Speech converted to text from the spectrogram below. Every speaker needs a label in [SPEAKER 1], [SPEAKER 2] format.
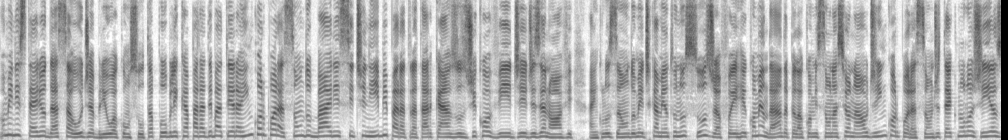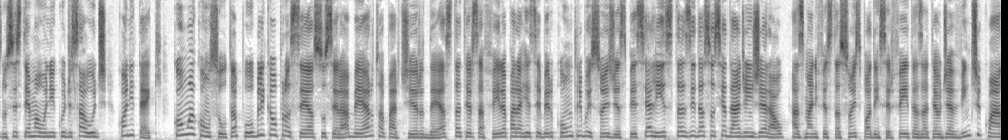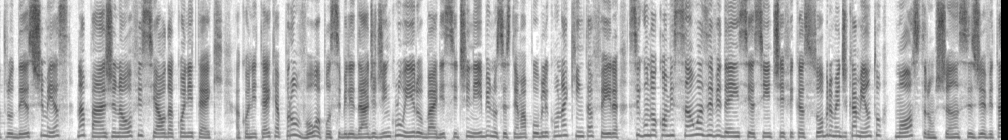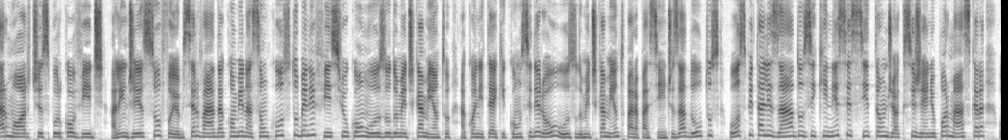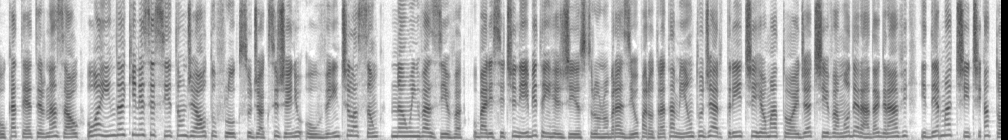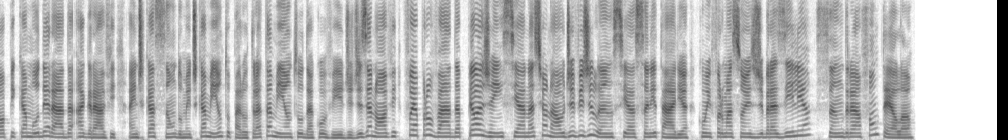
[SPEAKER 1] O Ministério da Saúde abriu a consulta pública para debater a incorporação do baricitinib para tratar casos de Covid-19. A inclusão do medicamento no SUS já foi recomendada pela Comissão Nacional de Incorporação de Tecnologias no Sistema Único de Saúde, CONITEC. Com a consulta pública, o processo será aberto a partir desta terça-feira para receber contribuições de especialistas e da sociedade em geral. As manifestações podem ser feitas até o dia 24 24 deste mês na página oficial da Conitec. A Conitec aprovou a possibilidade de incluir o baricitinib no sistema público na quinta-feira. Segundo a comissão, as evidências científicas sobre o medicamento mostram chances de evitar mortes por Covid. Além disso, foi observada a combinação custo-benefício com o uso do medicamento. A Conitec considerou o uso do medicamento para pacientes adultos hospitalizados e que necessitam de oxigênio por máscara máscara ou catéter nasal ou ainda que necessitam de alto fluxo de oxigênio ou ventilação não invasiva. O baricitinib tem registro no Brasil para o tratamento de artrite reumatoide ativa moderada grave e dermatite atópica moderada a grave. A indicação do medicamento para o tratamento da COVID-19 foi aprovada pela Agência Nacional de Vigilância Sanitária. Com informações de Brasília, Sandra Fontela.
